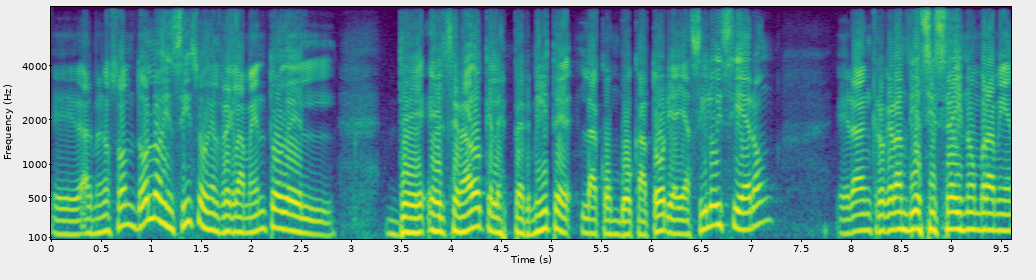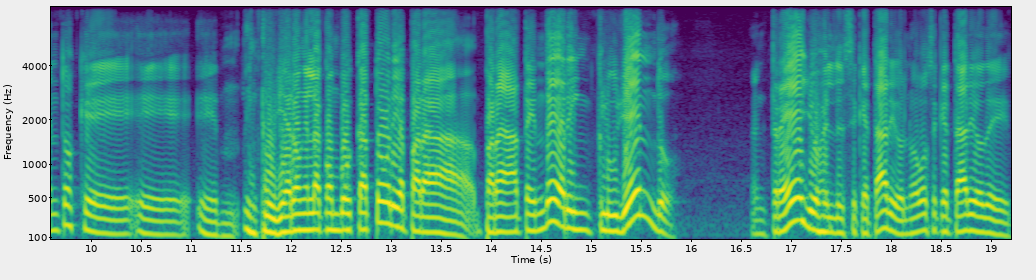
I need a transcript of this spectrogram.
eh, al menos son dos los incisos en el reglamento del, Senado que les permite la convocatoria y así lo hicieron. Eran, creo que eran 16 nombramientos que eh, em, incluyeron en la convocatoria para, para atender, incluyendo entre ellos el del secretario, el nuevo secretario de,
